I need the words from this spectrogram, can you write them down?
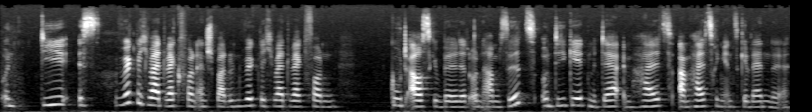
Und die ist wirklich weit weg von entspannt und wirklich weit weg von gut ausgebildet und am Sitz und die geht mit der im Hals, am Halsring ins Gelände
